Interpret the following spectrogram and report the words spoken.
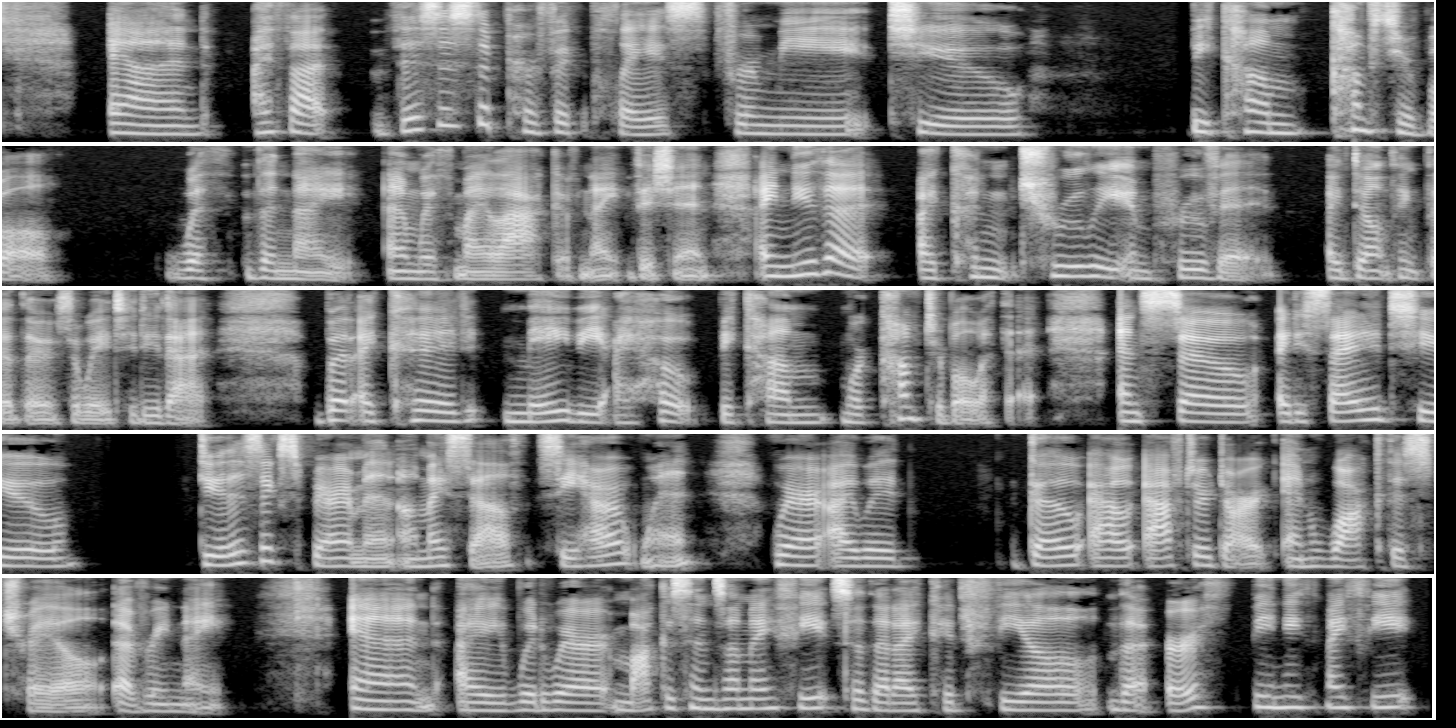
And I thought, this is the perfect place for me to become comfortable with the night and with my lack of night vision. I knew that I couldn't truly improve it. I don't think that there's a way to do that. But I could maybe, I hope, become more comfortable with it. And so I decided to do this experiment on myself, see how it went, where I would go out after dark and walk this trail every night. And I would wear moccasins on my feet so that I could feel the earth beneath my feet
